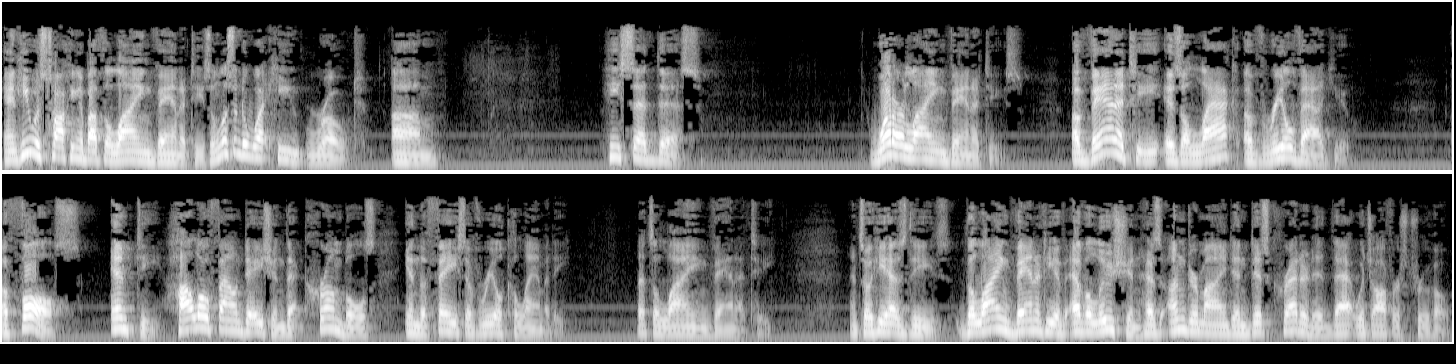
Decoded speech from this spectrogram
And he was talking about the lying vanities. And listen to what he wrote. Um, he said this what are lying vanities? A vanity is a lack of real value, a false, empty, hollow foundation that crumbles in the face of real calamity. That's a lying vanity. And so he has these. The lying vanity of evolution has undermined and discredited that which offers true hope.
